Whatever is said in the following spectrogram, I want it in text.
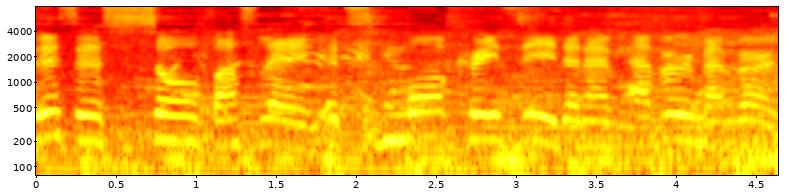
This is so bustling. It's more crazy than I've ever remembered.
